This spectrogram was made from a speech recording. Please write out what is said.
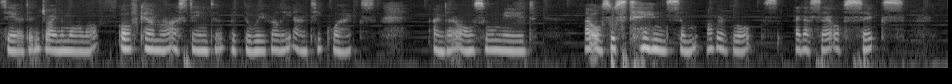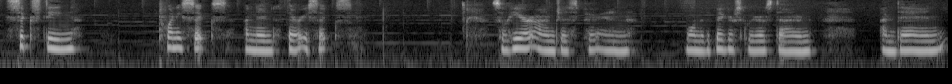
See, I didn't join them all up. Off camera, I stained it with the Waverly Antique Wax, and I also made, I also stained some other blocks in a set of 6, 16, 26, and then 36. So here I'm just putting one of the bigger squares down, and then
